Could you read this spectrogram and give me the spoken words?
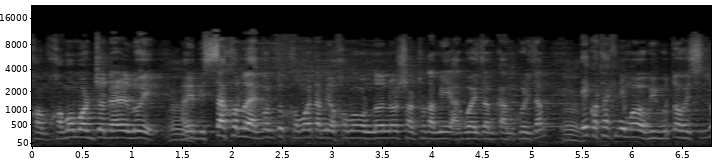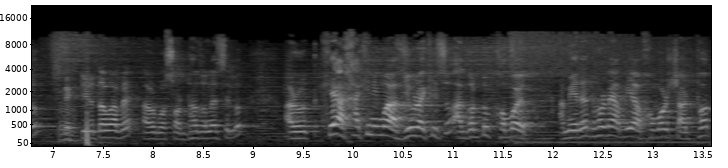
সম- সমমৰ্যাদাৰে লৈ আমি বিশ্বাসত লৈ আগন্তুক সময়ত আমি অসমৰ উন্নয়নৰ স্বাৰ্থত আমি আগুৱাই যাম কাম কৰি যাম। এই কথাখিনি মই অভিভূত হৈছিলোঁ ব্যক্তিগতভাৱে আৰু মই শ্ৰদ্ধা জনাইছিলোঁ। আৰু সেই আশাখিনি মই আজিও ৰাখিছোঁ। আগন্তুক সময়ত আমি এনেধৰণে আমি অসমৰ স্বাৰ্থত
